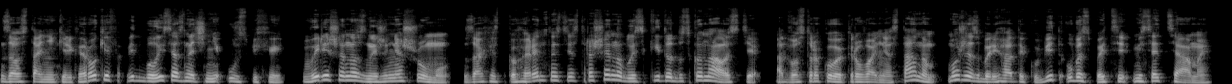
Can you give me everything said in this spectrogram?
За останні кілька років відбулися значні успіхи, вирішено зниження шуму, захист когерентності страшенно близький до досконалості, а двострокове керування станом може зберігати кубіт у безпеці місяцями.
